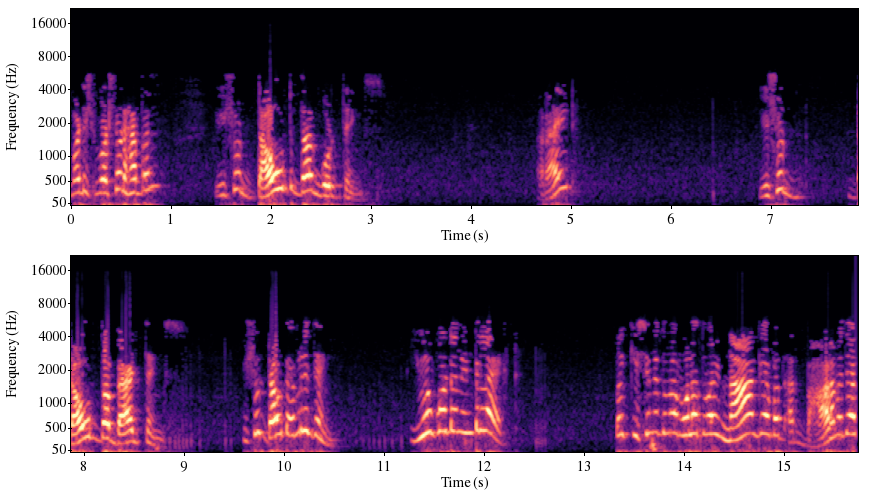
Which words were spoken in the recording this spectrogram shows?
but what should happen you should doubt the good things right you should doubt the bad things you should doubt everything you have got an intellect भाई किसी ने तुम्हें बोला तुम्हारी ना क्या बता भाड़ में जा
